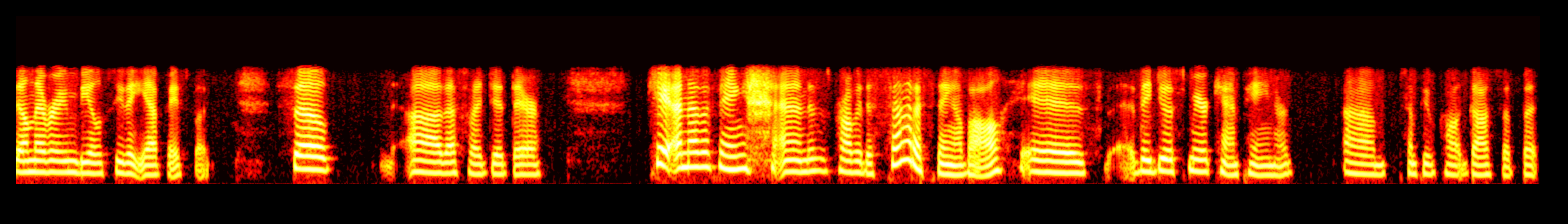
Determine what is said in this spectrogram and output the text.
They'll never even be able to see that you have Facebook. So uh, that's what I did there. Okay, another thing, and this is probably the saddest thing of all, is they do a smear campaign, or um, some people call it gossip, but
